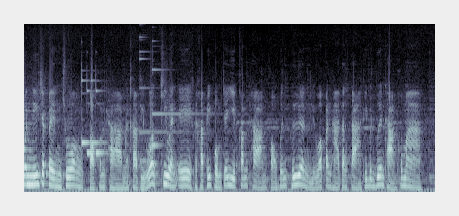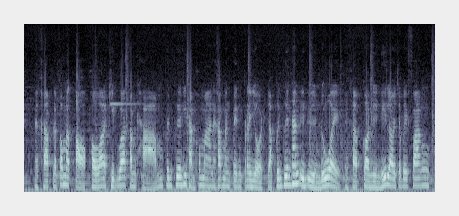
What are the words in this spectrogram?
วันนี้จะเป็นช่วงตอบคำถามนะครับหรือว่า Q&A นะครับที่ผมจะหยิบคำถามของเพื่อนๆ หรือว่าปัญหาต่างๆ ที่เพื่อนๆถามเข้ามานะครับแล้วก็มาตอบเพราะว่าคิดว่าคำถามเพื่อนๆที่ถามเข้ามานะครับมันเป็นประโยชน์กับเพื่อนๆท่านอื่น ๆ ด้วยนะครับก่อนอื่นที่เราจะไปฟังค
